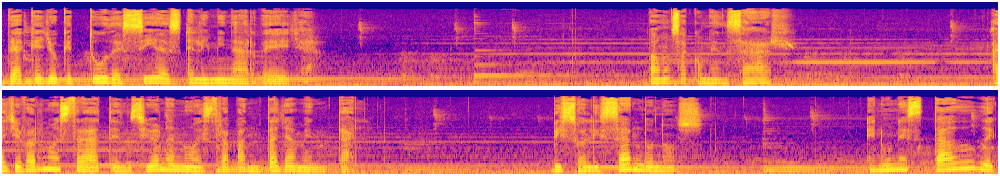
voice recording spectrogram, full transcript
de aquello que tú decides eliminar de ella. Vamos a comenzar a llevar nuestra atención a nuestra pantalla mental, visualizándonos en un estado de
